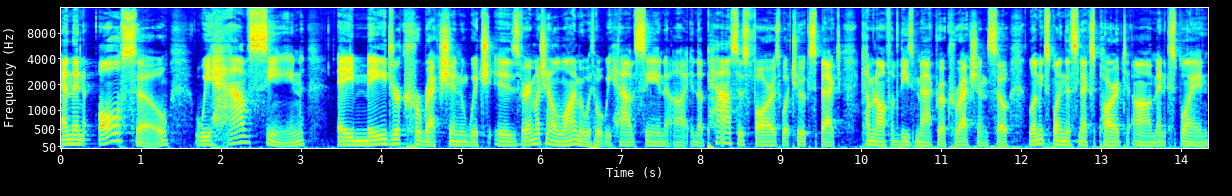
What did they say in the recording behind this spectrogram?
And then also, we have seen a major correction, which is very much in alignment with what we have seen uh, in the past as far as what to expect coming off of these macro corrections. So let me explain this next part um, and explain,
